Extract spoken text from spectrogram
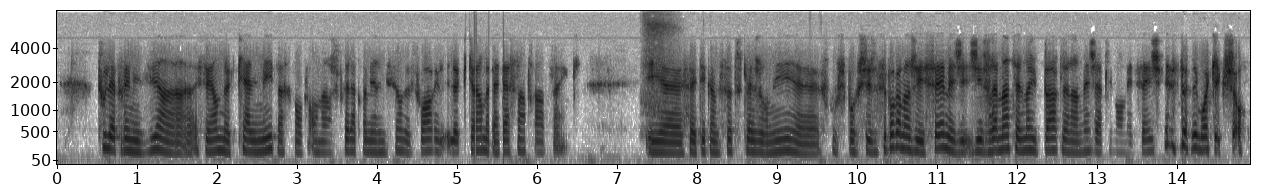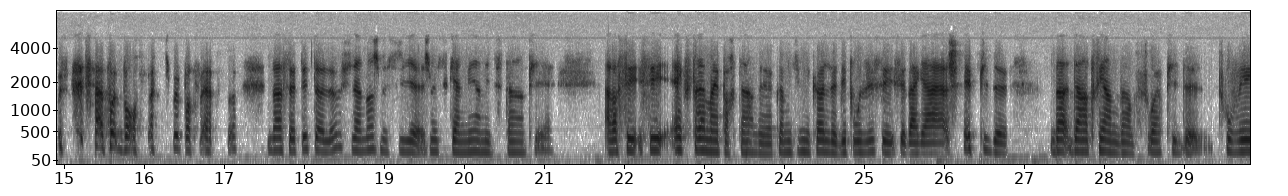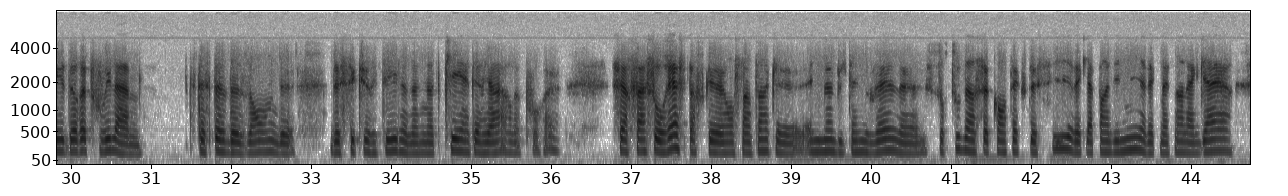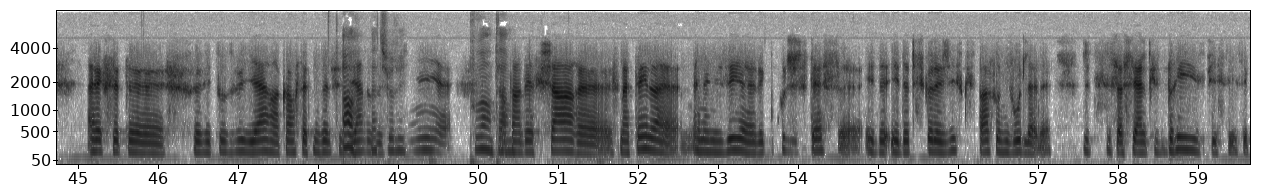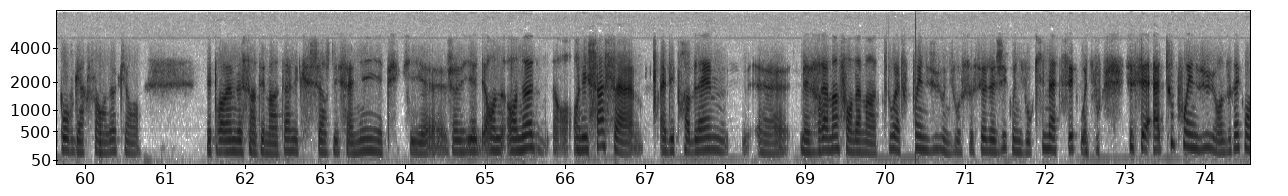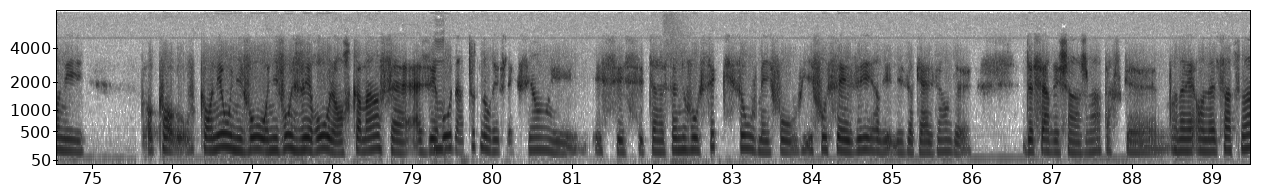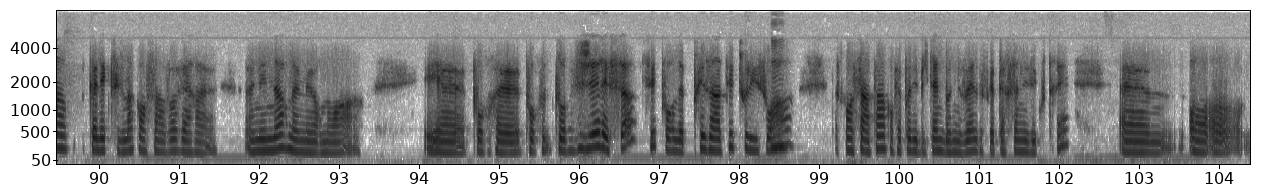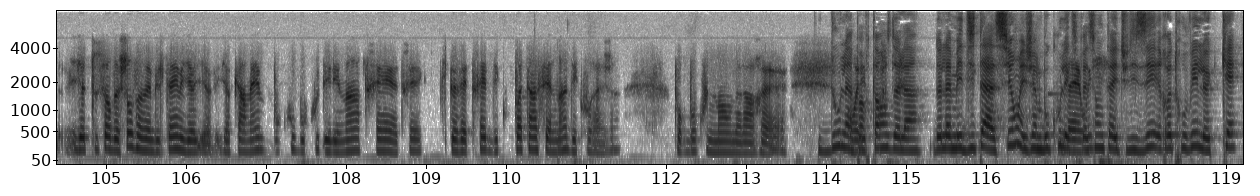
tout l'après-midi en essayant de me calmer parce qu'on enregistrait la première émission le soir et le cœur me battait à 135. Et euh, ça a été comme ça toute la journée. Euh, je, sais pas, comment j'ai fait, mais j'ai vraiment tellement eu peur que le lendemain, j'ai appelé mon médecin. Je lui ai dit, donnez-moi quelque chose. Ça n'a pas de bon sens. Je peux pas faire ça dans cet état-là. Finalement, je me suis, euh, je me suis calmée en méditant. Puis, alors, c'est extrêmement important, de, comme dit Nicole, de déposer ses, ses bagages et puis de d'entrer en dedans de soi, puis de trouver, de retrouver la cette espèce de zone de, de sécurité, là, notre quai intérieur là, pour faire face au reste parce qu'on s'entend que animer un bulletin de nouvelles, euh, surtout dans ce contexte-ci, avec la pandémie, avec maintenant la guerre, avec cette, euh, vous avez tous vu hier encore cette nouvelle fusillade oh, aux États-Unis. Euh, J'entendais Richard euh, ce matin là, analyser avec beaucoup de justesse et, de, et de psychologie ce qui se passe au niveau de la, du tissu social qui se brise, puis ces, ces pauvres garçons-là qui ont des problèmes de santé mentale et qui cherchent des familles et puis qui euh, on, on, a on est face à, à des problèmes euh, mais vraiment fondamentaux à tout point de vue au niveau sociologique au niveau climatique au niveau c'est à tout point de vue on dirait qu'on est qu'on est au niveau au niveau zéro là, on recommence à, zéro mm. dans toutes nos réflexions et, et c'est un, un, nouveau cycle qui s'ouvre mais il faut il faut saisir les, les occasions de de faire des changements parce que on a, on a le sentiment collectivement qu'on s'en va vers un, énorme mur noir. Et euh, pour, euh, pour, pour digérer ça, tu sais, pour le présenter tous les soirs, mm. parce qu'on s'entend qu'on fait pas des bulletins de bonnes nouvelles parce que personne les écouterait. Euh, on, il y a toutes sortes de choses dans un bulletin, mais il y a, il y a, quand même beaucoup, beaucoup d'éléments très, très, qui peuvent être très potentiellement décourageants pour beaucoup de monde. Alors, euh, d'où l'importance de la de la méditation et j'aime beaucoup ben l'expression que tu as utilisée, retrouver le quai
